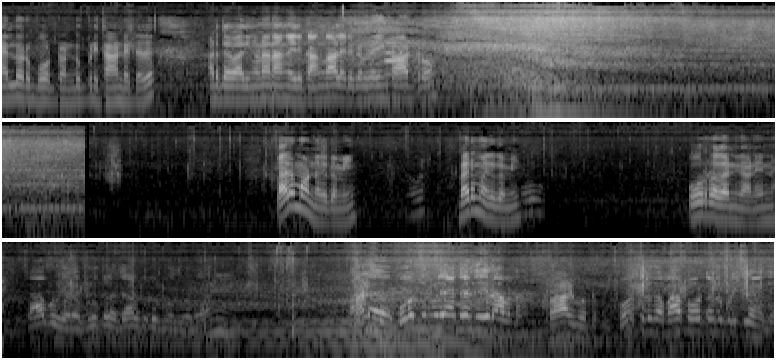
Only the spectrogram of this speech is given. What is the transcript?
நல்ல ஒரு போட் ஒன்று இப்படி தாண்டிட்டது. அடுத்து பார்த்தீங்கன்னா நாங்கள் இதுக்கு அங்கால இருக்கிறதையும் காட்டுறோம். வருமா ஒன்று கம்மி? வருமா இது கம்மி? ஓடுற தண்ணி தானே என்ன? பால் போட்டு பிடிக்கிறாங்க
